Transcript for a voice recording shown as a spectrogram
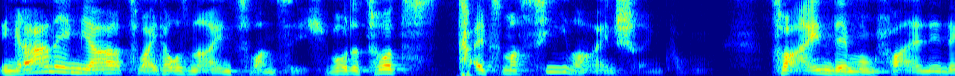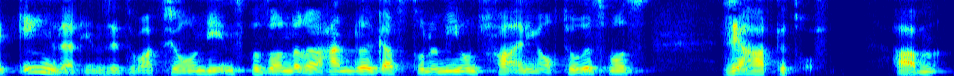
Denn gerade im Jahr 2021 wurde trotz teils massiver Einschränkungen zur Eindämmung, vor allem in der gegenwärtigen Situation, die insbesondere Handel, Gastronomie und vor allen Dingen auch Tourismus sehr hart getroffen, haben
